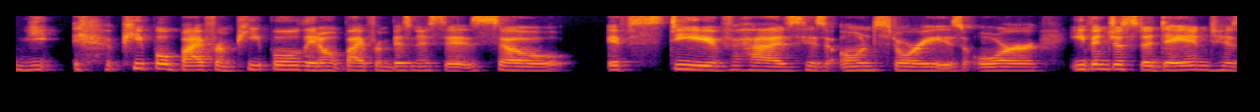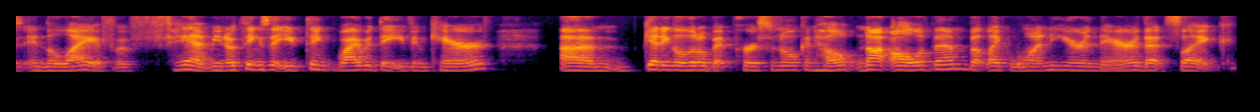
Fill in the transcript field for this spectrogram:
people buy from people, they don't buy from businesses. So if Steve has his own stories or even just a day in his in the life of him, you know, things that you'd think why would they even care? Um, getting a little bit personal can help. Not all of them, but like one here and there that's like,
